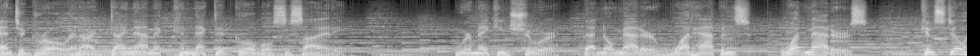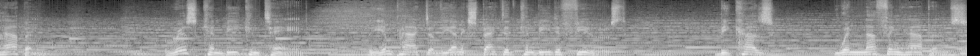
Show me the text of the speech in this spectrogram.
and to grow in our dynamic, connected global society. We're making sure that no matter what happens, what matters can still happen. Risk can be contained. The impact of the unexpected can be diffused. Because when nothing happens,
